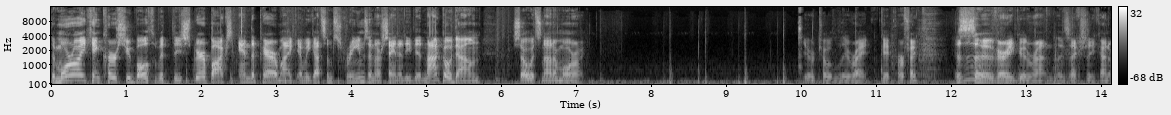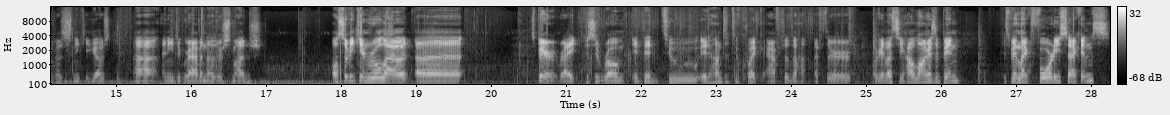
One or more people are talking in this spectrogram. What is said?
The Moroi can curse you both with the Spirit Box and the Paramic, and we got some screams, and our sanity did not go down, so it's not a Moroi. You're totally right. Okay, perfect. This is a very good round. It's actually kind of a sneaky ghost. Uh, I need to grab another smudge. Also, we can rule out uh, spirit, right? Because it roamed, it did too, it hunted too quick after the after Okay, let's see. How long has it been? It's been like 40 seconds.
